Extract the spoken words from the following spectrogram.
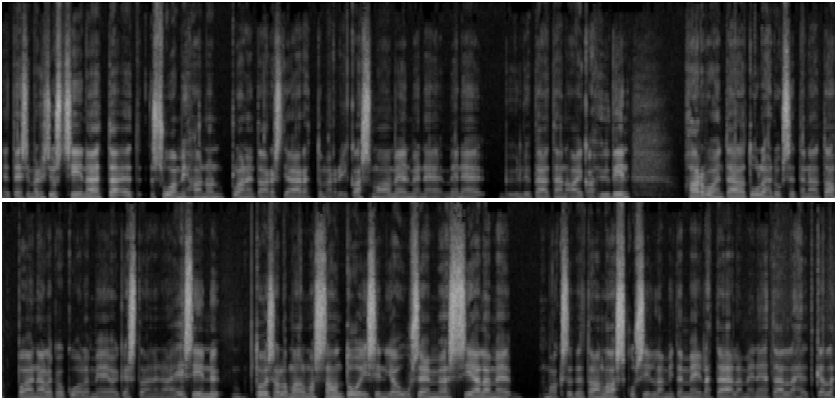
Et esimerkiksi just siinä, että, että Suomihan on planetaarisesti äärettömän rikas maa, meillä menee, menee ylipäätään aika hyvin. Harvoin täällä tulehdukset enää tappaa ja nälkäkuolemia ei oikeastaan enää esiinny. Toisella maailmassa on toisin ja usein myös siellä me maksatetaan lasku sillä, miten meillä täällä menee tällä hetkellä.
